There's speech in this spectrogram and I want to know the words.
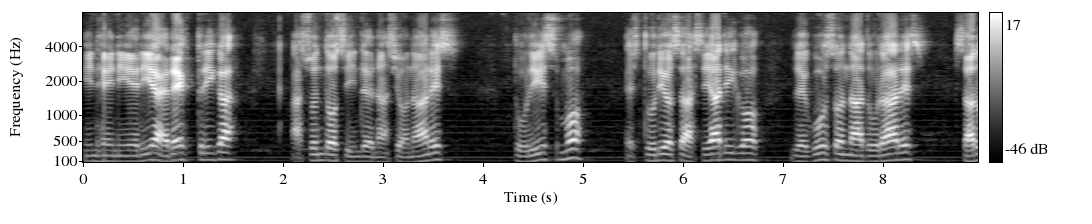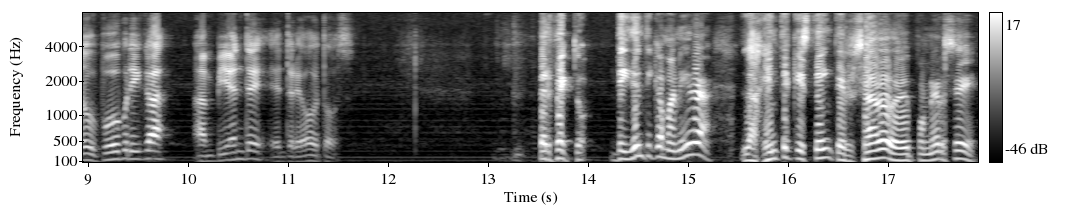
ingeniería eléctrica, asuntos internacionales, turismo, estudios asiáticos, recursos naturales, salud pública, ambiente, entre otros. Perfecto. De idéntica manera, la gente que esté interesada debe ponerse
